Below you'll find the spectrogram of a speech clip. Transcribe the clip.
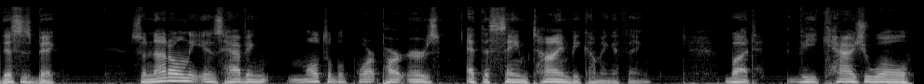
this is big. So, not only is having multiple partners at the same time becoming a thing, but the casual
